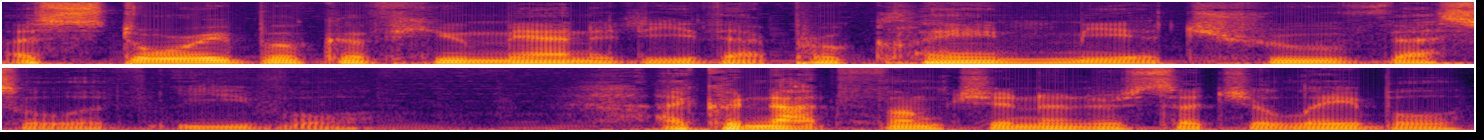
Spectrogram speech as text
a storybook of humanity that proclaimed me a true vessel of evil. I could not function under such a label,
